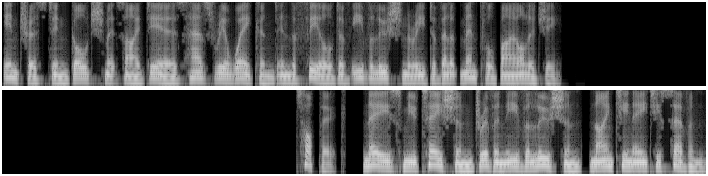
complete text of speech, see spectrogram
interest in Goldschmidt's ideas has reawakened in the field of evolutionary developmental biology. Nei's mutation-driven evolution, 1987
